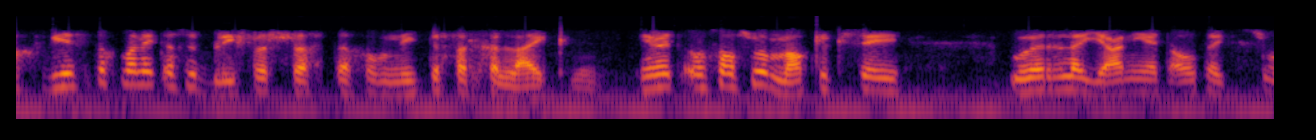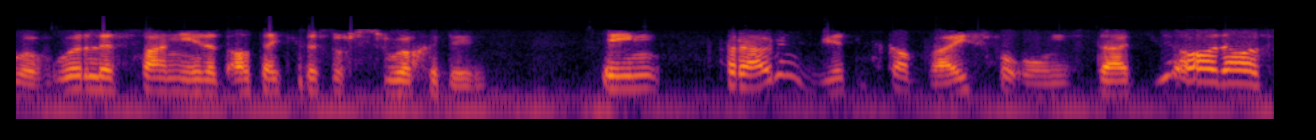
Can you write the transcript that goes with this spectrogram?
Ag wees tog maar net asseblief versigtig om nie te vergelyk nie. Jy weet ons sal so maklik sê oor hulle Janie het altyd so, oor hulle Sannie het dit altyd sis of so gedoen. En verhoudingswetenskap wys vir ons dat ja, daar's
